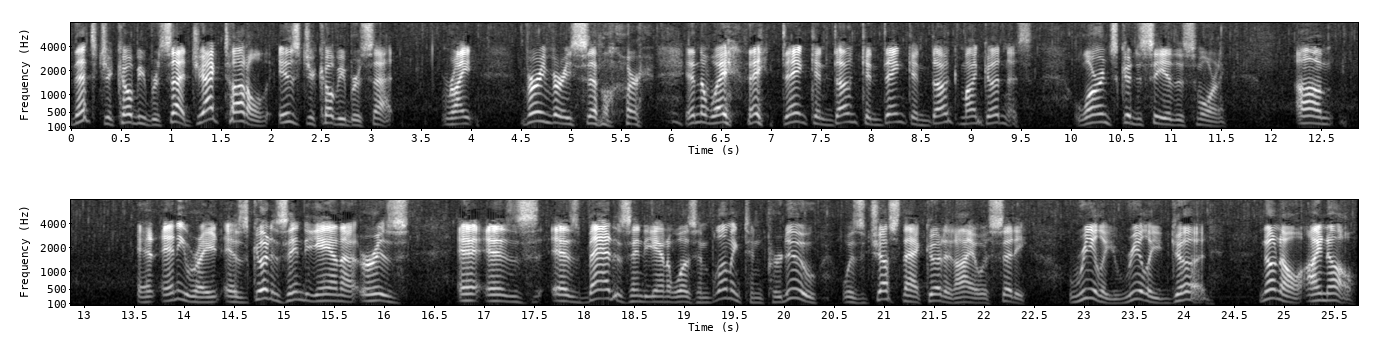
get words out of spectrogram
That's Jacoby Brissett. Jack Tuttle is Jacoby Brissett. right? Very, very similar in the way they dink and dunk and dink and dunk. My goodness. Lawrence, good to see you this morning. Um, at any rate, as good as Indiana, or as as as bad as Indiana was in Bloomington, Purdue was just that good at Iowa City. Really, really good. No, no, I know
